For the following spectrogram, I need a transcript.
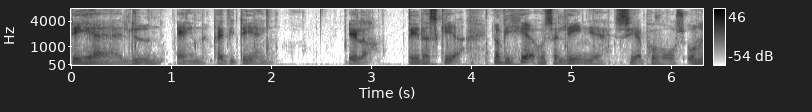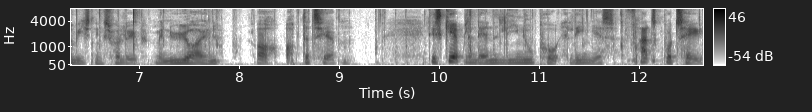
Det her er lyden af en revidering, eller det, der sker, når vi her hos Alenia ser på vores undervisningsforløb med nye øjne og opdaterer dem. Det sker blandt andet lige nu på Alenias fransk portal,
